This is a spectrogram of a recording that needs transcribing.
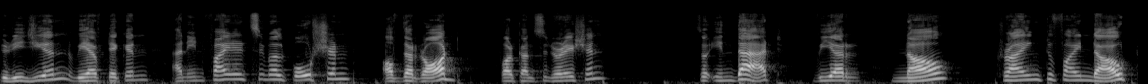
region, we have taken an infinitesimal portion of the rod for consideration. So, in that we are now trying to find out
